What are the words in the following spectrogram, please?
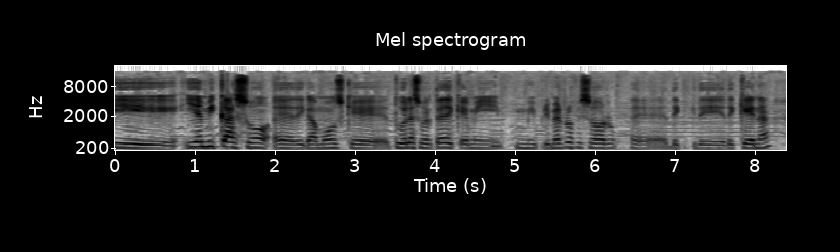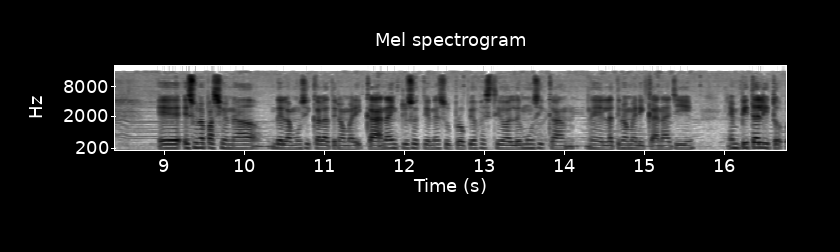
Y, y en mi caso, eh, digamos que tuve la suerte de que mi, mi primer profesor eh, de, de, de Kena eh, es un apasionado de la música latinoamericana, incluso tiene su propio festival de música eh, latinoamericana allí en Pitalito.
